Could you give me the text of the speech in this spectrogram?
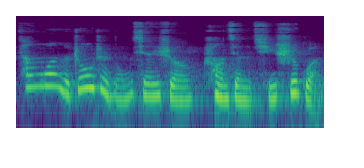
参观了周振荣先生创建的奇石馆。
